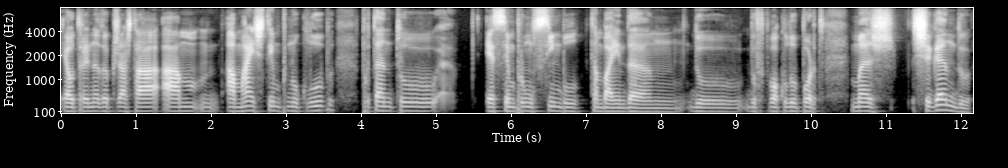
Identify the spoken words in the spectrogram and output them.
é o treinador que já está há, há mais tempo no clube, portanto é sempre um símbolo também da, do, do Futebol Clube do Porto, mas chegando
